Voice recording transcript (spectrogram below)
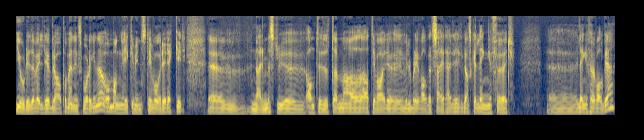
gjorde de det veldig bra på meningsmålingene, og mange, ikke minst i våre rekker, eh, nærmest eh, antydet dem at de var, ville bli valgets seierherrer ganske lenge før, lenge før valget.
